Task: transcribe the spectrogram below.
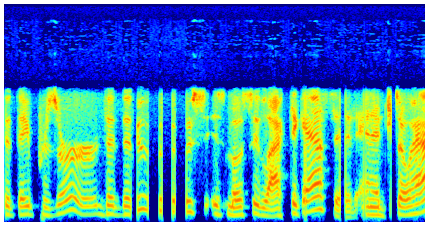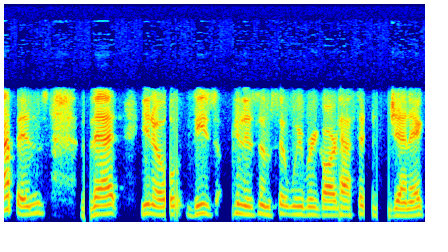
that they preserve that the juice is mostly lactic acid, and it so happens that you know these organisms that we regard pathogenic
